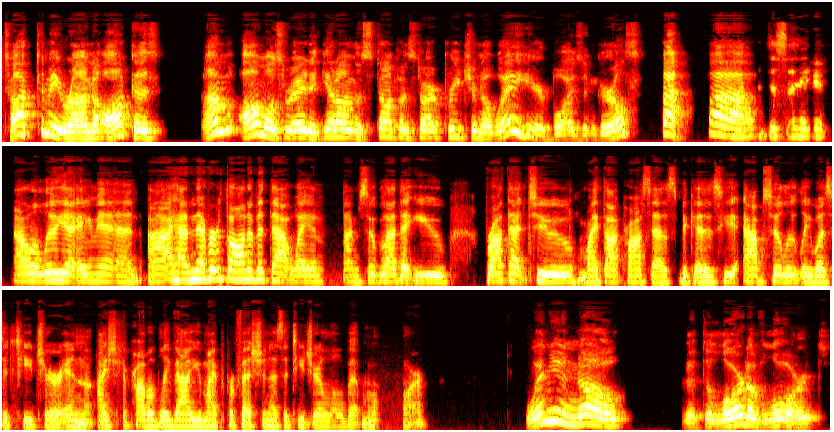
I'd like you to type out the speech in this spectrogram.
Talk to me, Rhonda, all because I'm almost ready to get on the stump and start preaching away here, boys and girls. to say hallelujah, amen. I had never thought of it that way. And I'm so glad that you brought that to my thought process because he absolutely was a teacher. And I should probably value my profession as a teacher a little bit more. When you know that the Lord of Lords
